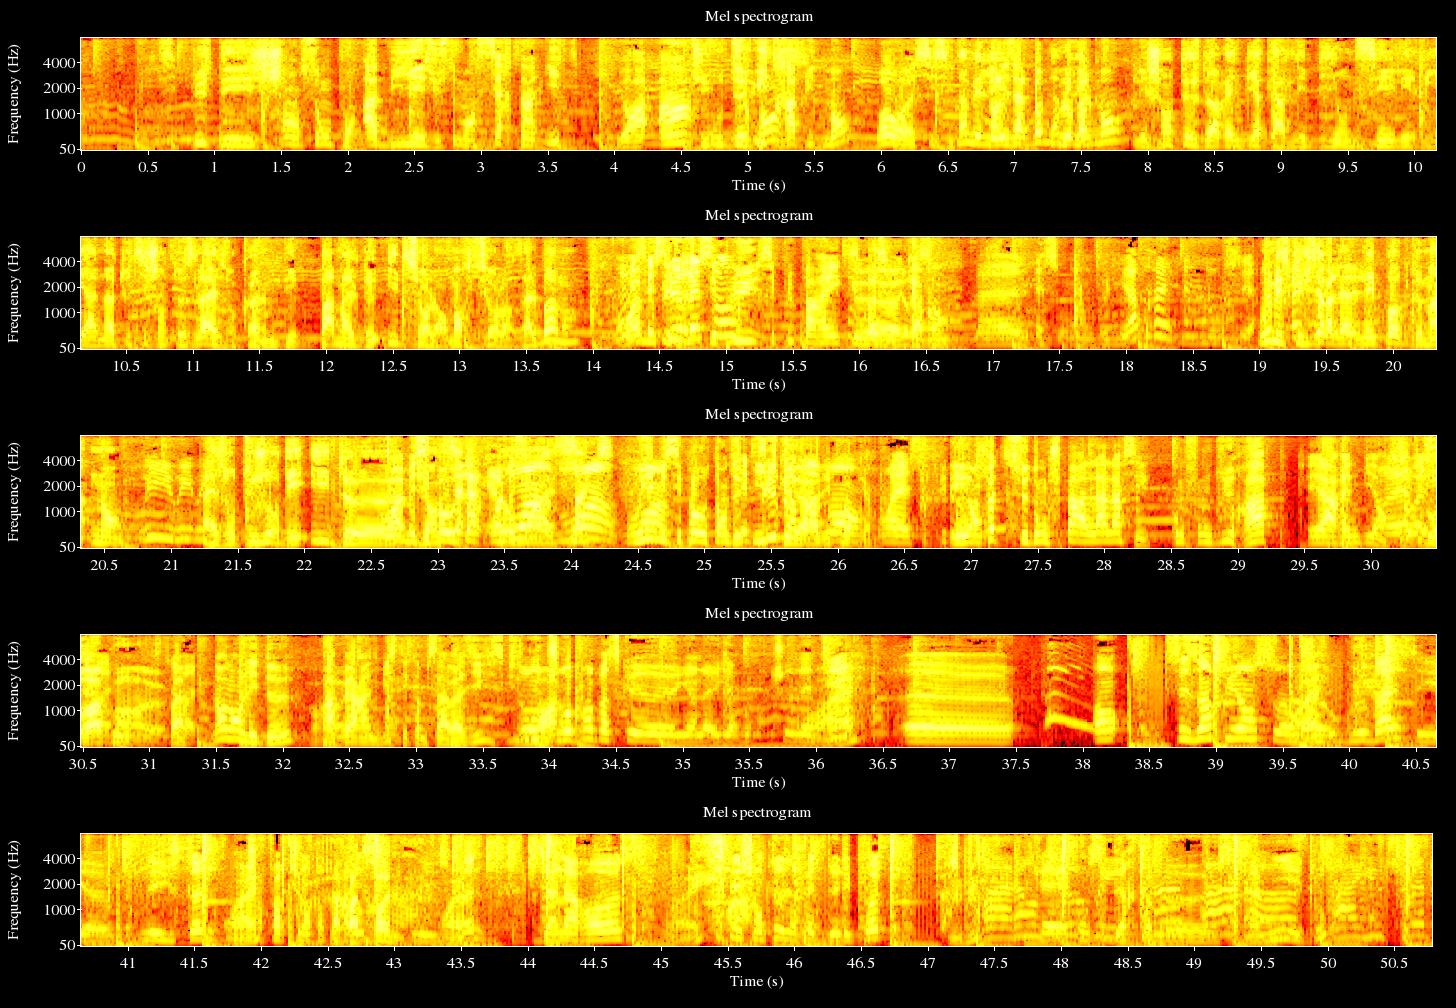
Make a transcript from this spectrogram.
C'est plus des chansons pour habiller justement certains hits. Il y aura un Tu- ou deux hits rapidement. Ouais, ouais, si, si. Non, mais Dans les, albums, non, globalement, les, les chanteuses de R&B, regarde les Beyoncé, les Rihanna, toutes ces chanteuses-là, elles ont quand même des, pas mal de hits sur leurs morceaux, sur leurs albums. hein. Ouais, ouais, mais c'est plus plus, c'est plus pareil euh, plus qu'avant. Bah, elles sont venues après. Donc Oui, mais ce que je veux dire, l'époque de maintenant, Oui, oui, oui. elles ont toujours des hits. euh, Ouais, mais c'est pas autant- moins- moins cinq- moins. Oui, mais c'est pas autant de hits plus qu'à l'époque. Ouais, c'est plus Et en fait, ce dont je parle là, là, c'est confondu rap et R&B en Ouais, fait. ouais, Tout c'est rap, hein, euh. Ouais. Non, non, les deux. Rap et R&B, c'était comme ça. Vas-y, Donc excuse-moi. je reprends parce que il y en a, il y a beaucoup de choses à Ouais. dire. Euh, en, ses influences euh, Ouais. au global, c'est euh, Whitney Houston. Ouais. Chaque fois que tu l'entends La parler, patronne. c'est Whitney Houston, Diana Ross, Ouais. toutes les chanteuses en fait de l'époque Mhm. qu'elle considère comme euh, sa famille et tout.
